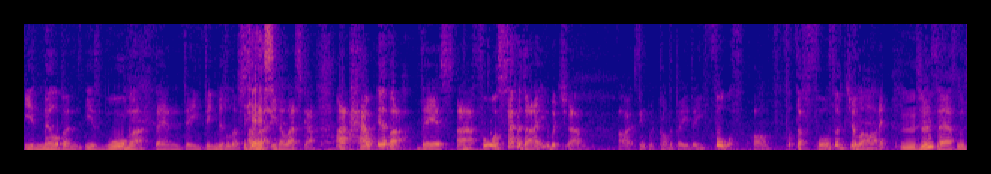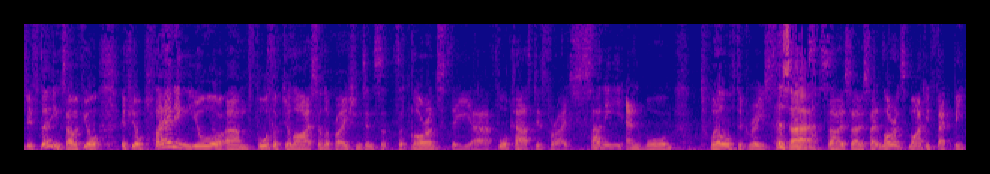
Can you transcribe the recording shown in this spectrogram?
in Melbourne is warmer than the, the middle of summer Yes. in Alaska. Uh, however, there's uh, for Saturday, which. Um, I think would probably be the fourth of the fourth of July, two thousand and fifteen. So if you're if you're planning your um, Fourth of July celebrations in St, St Lawrence, the uh, forecast is for a sunny and warm twelve degrees Celsius. So so St Lawrence might in fact be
